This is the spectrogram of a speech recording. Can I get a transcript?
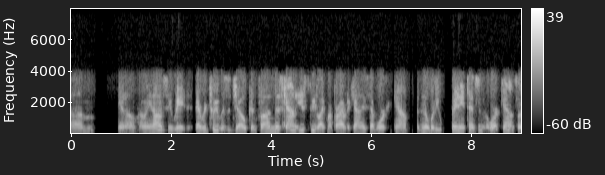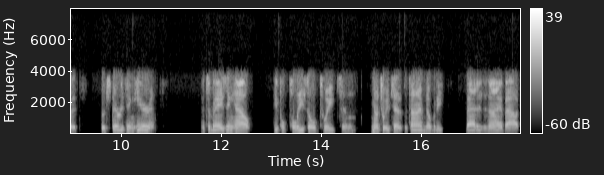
Um, you know, I mean, obviously, we every tweet was a joke and fun. This account it used to be like my private account. I used to have a work account, but nobody paid any attention to the work account, so it switched everything here. And it's amazing how people police old tweets and you know tweets that at the time nobody batted an eye about.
